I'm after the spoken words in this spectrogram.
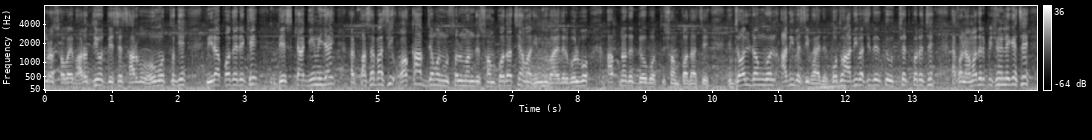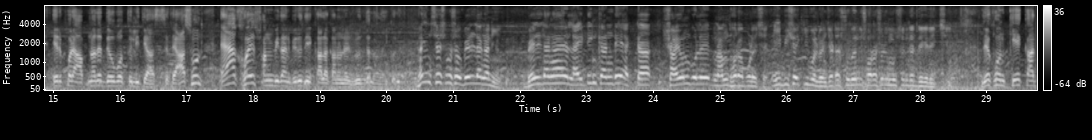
আমরা সবাই ভারতীয় দেশের সার্বভৌমত্বকে নিরাপদে রেখে দেশকে আগিয়ে নিয়ে যাই। আর পাশাপাশি অকাপ যেমন মুসলমানদের সম্পদ আছে, আমার হিন্দু ভাইদের বলব, আপনাদের দেবত্ব সম্পদ আছে। জল জঙ্গল আদিবাসী ভাইদের, প্রথম আদিবাসীদেরকে উচ্ছেদ করেছে, এখন আমাদের পিছনে লেগেছে, এরপরে আপনাদের দেবত্ব নিতে আসছে। তাই আসুন, এক হয়ে সংবিধান বিরোধী কালা কানুনের বিরুদ্ধে লড়াই করি। ভাইজান শেষ প্রশ্ন, বেলডাঙ্গা নিয়ে। বেলডাঙ্গায় লাইটিং কাণ্ডে একটা সায়ন বলে নাম ধরা পড়েছে। এই বিষয়ে কি বলবেন, যেটা শুভেন্দু সরাসরি মুসলিমদের দিকে দিচ্ছি? দেখুন, কে কার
